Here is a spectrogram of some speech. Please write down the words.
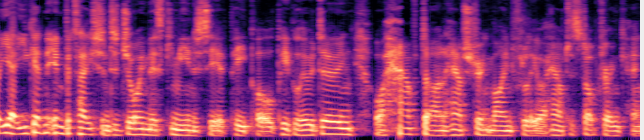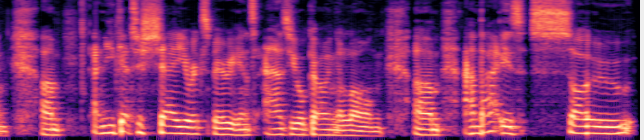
but yeah, you get an invitation to join this community of people, people who are doing or have done how to drink mindfully or how to stop drinking, um, and you get to share your experience as you're going along. Um, and that is so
